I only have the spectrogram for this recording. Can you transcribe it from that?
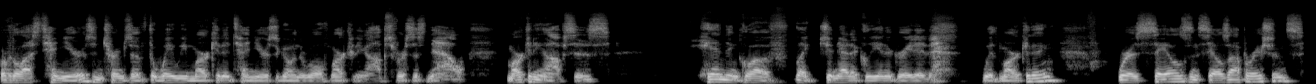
over the last 10 years in terms of the way we marketed 10 years ago in the role of marketing ops versus now. Marketing ops is hand in glove like genetically integrated with marketing Whereas sales and sales operations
